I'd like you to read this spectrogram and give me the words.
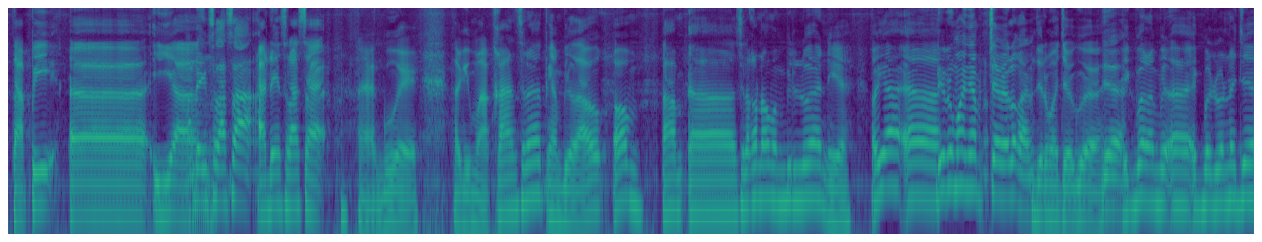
tapi eh iya Ada yang Selasa. ada yang Selasa nah gue lagi makan seret ngambil lauk om am- eh, silakan om ambil duluan iya oh iya eh, Di rumahnya cewek lo kan? di rumah cewek gue Iya. Iqbal ambil eh, Iqbal duluan aja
